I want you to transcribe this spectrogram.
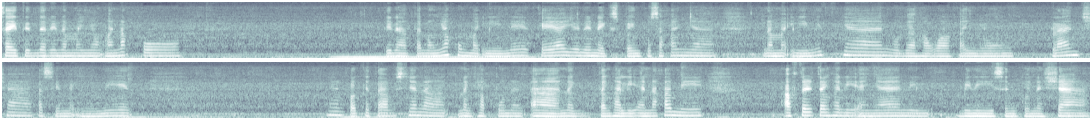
Excited na rin naman yung anak ko. Tinatanong niya kung mainit. Kaya yun, in-explain ko sa kanya na mainit yan. Huwag hawakan yung plancha kasi mainit. Yan, pagkatapos niya, nag, naghapunan, ah, nagtanghalian na kami. After tanghalian niya, binihisan ko na siya.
